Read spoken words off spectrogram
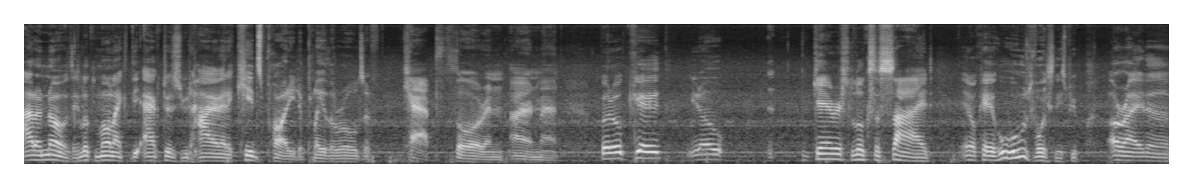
I don't know, they look more like the actors you'd hire at a kid's party to play the roles of Cap, Thor, and Iron Man. But okay, you know, garish looks aside, okay, who who's voicing these people? All right, uh,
